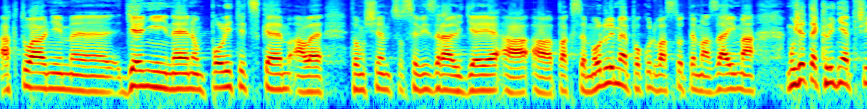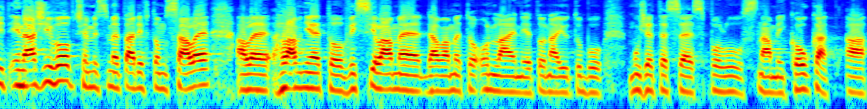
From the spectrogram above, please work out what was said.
aktuálním eh, dění, nejenom politickém, ale tom všem, co se v Izraeli děje a, a pak se modlíme, pokud vás to téma zajímá. Můžete klidně přijít i naživo, protože my jsme tady v tom sále, ale hlavně to vysíláme, dáváme to online, je to na YouTube, můžete se spolu s námi koukat. A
